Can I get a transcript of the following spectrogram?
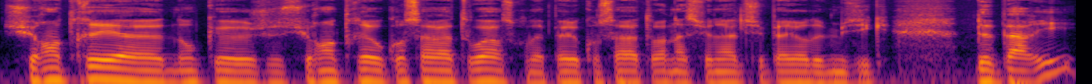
Je suis rentré euh, donc je suis rentré au conservatoire, ce qu'on appelle le Conservatoire national supérieur de musique de Paris,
